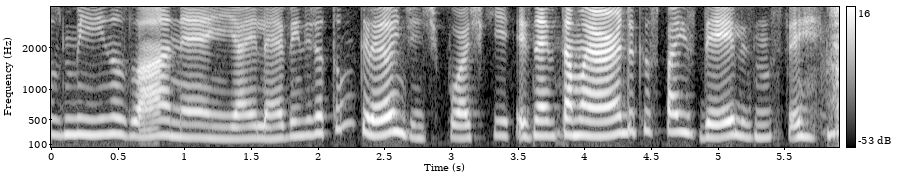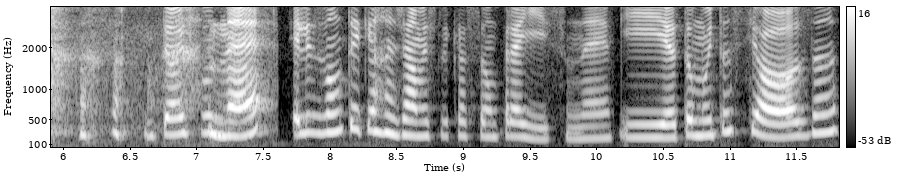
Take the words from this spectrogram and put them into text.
os meninos lá, né? E a Eleven, eles já estão grandes. Tipo, acho que eles devem estar maior do que os pais deles, não sei. Então, tipo, Né? eles vão ter que arranjar uma explicação pra isso, né? E eu tô muito ansiosa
